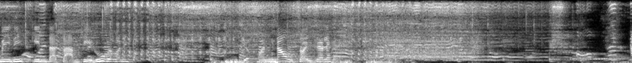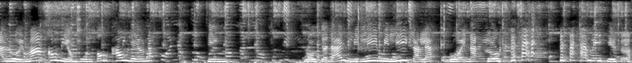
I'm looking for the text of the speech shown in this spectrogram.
ไม่รีบกินแต่สามสี่ลูกแล้ววันนี้ เดี๋ยวมันเน่าใส่ซะเลยอร่อยมากข้าวเหนียวมูลต้องเข้าแล้วนะ จริง เราจะได้มิลลี่มิลลี่กันแล้วรวยหนักคือไม่เยอะ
